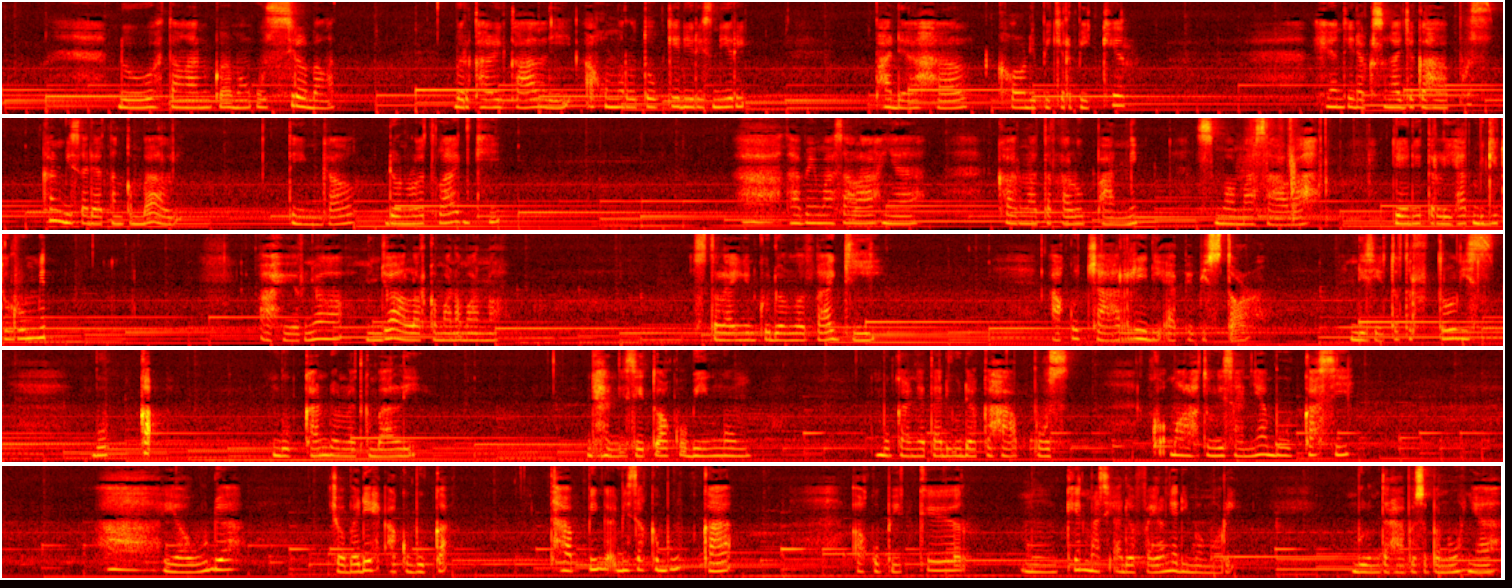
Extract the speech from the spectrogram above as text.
Duh, tanganku emang usil banget. Berkali-kali aku merutuki diri sendiri. Padahal kalau dipikir-pikir, yang tidak sengaja kehapus kan bisa datang kembali. Tinggal download lagi. Tapi masalahnya, karena terlalu panik, semua masalah jadi terlihat begitu rumit. Akhirnya menjalar ke mana-mana. Setelah ingin ku download lagi, aku cari di App Store. Di situ tertulis buka, bukan download kembali. Dan di situ aku bingung bukannya tadi udah kehapus kok malah tulisannya buka sih ah ya udah coba deh aku buka. Tapi nggak bisa kebuka. Aku pikir mungkin masih ada filenya di memori. Belum terhapus sepenuhnya.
